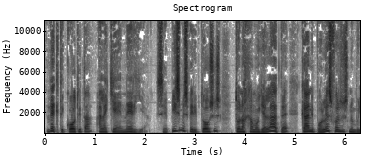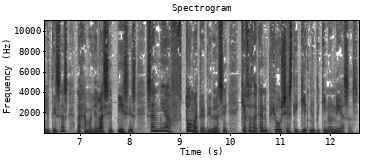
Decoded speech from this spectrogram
δεκτικότητα αλλά και ενέργεια. Σε επίσημες περιπτώσεις, το να χαμογελάτε κάνει πολλές φορές τον συνομιλητής σας να χαμογελάσει επίσης, σαν μια αυτόματη αντίδραση και αυτό θα κάνει πιο ουσιαστική την επικοινωνία σας.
